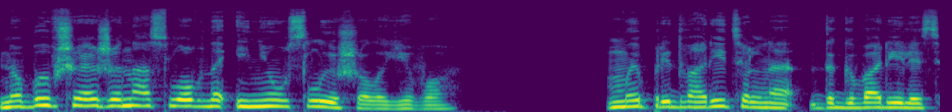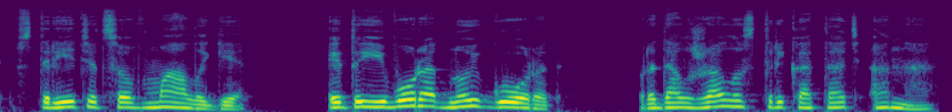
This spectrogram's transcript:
Но бывшая жена словно и не услышала его. «Мы предварительно договорились встретиться в Малаге. Это его родной город», — продолжала стрекотать она.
